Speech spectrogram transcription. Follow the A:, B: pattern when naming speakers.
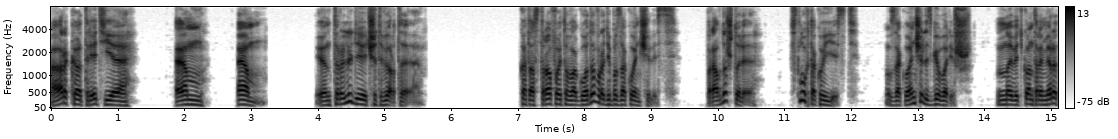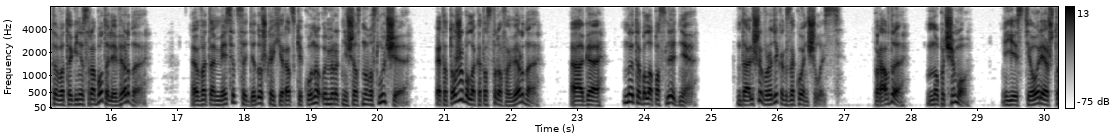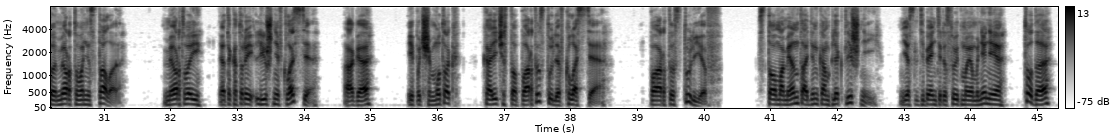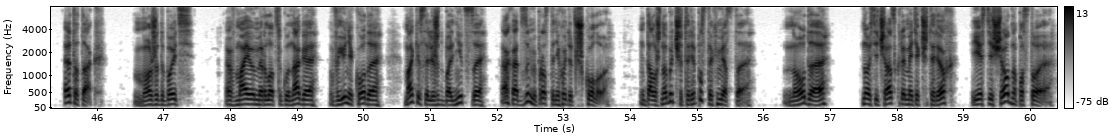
A: Арка третья. М. М. Интерлюдия четвертая. Катастрофы этого года вроде бы закончились. Правда, что ли? Слух такой есть. Закончились, говоришь? Но ведь контрмеры-то в итоге не сработали, верно? В этом месяце дедушка Хирацки Куна умер от несчастного случая. Это тоже была катастрофа, верно? Ага, но это была последняя. Дальше вроде как закончилось. Правда? Но почему? Есть теория, что мёртвого не стало. Мёртвый — это который лишний в классе? Ага. И почему так? Количество парт и стульев в классе. Парт и стульев. С того момента один комплект лишний. Если тебя интересует моё мнение, то да, это так. Может быть... В мае умерла Цугунага, в июне Кода, Макиса лежит в больнице, а Хадзуми просто не ходит в школу. Должно быть четыре пустых места. Ну да. Но сейчас, кроме этих четырёх, есть ещё одно пустое.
